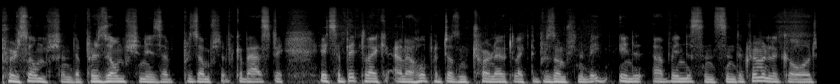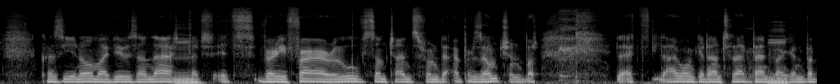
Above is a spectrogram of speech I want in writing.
presumption. The presumption is a presumption of capacity. It's a bit like, and I hope it doesn't turn out like the presumption of, in, of innocence in the criminal code, because you know my views on that. Mm. That it's very far removed sometimes from the, a presumption, but. I won't get onto that bandwagon. Mm. But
